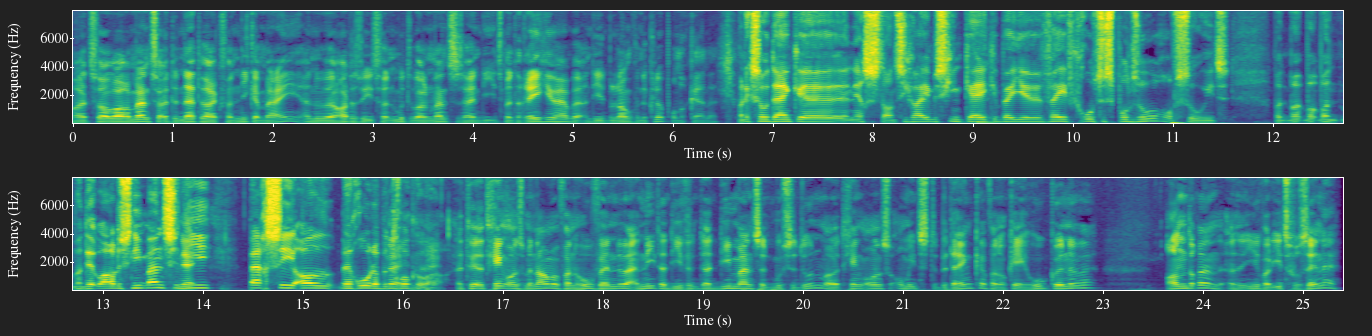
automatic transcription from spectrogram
Maar het waren mensen uit het netwerk van Nick en mij. En we hadden zoiets van, het moeten wel mensen zijn die iets met de regio hebben en die het belang van de club onderkennen. Want ik zou denken, in eerste instantie ga je misschien kijken bij je vijf grootste sponsoren of zoiets. Want, want, want, dit waren dus niet mensen Nee. die per se al bij Roda betrokken Nee, nee. waren. Het, het ging ons met name van hoe vinden we, en niet dat die, dat die mensen het moesten doen, maar het ging ons om iets te bedenken van oké, hoe kunnen we anderen in ieder geval iets verzinnen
